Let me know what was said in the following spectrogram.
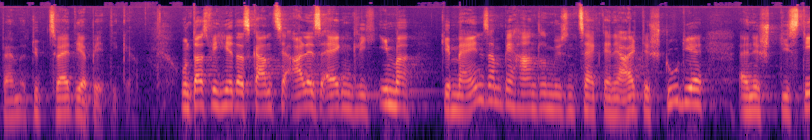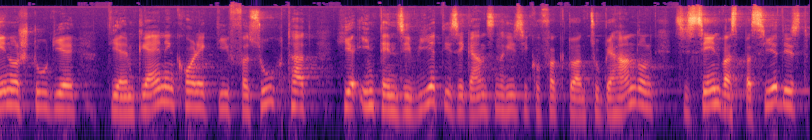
beim Typ-2-Diabetiker. Und dass wir hier das Ganze alles eigentlich immer gemeinsam behandeln müssen, zeigt eine alte Studie, eine, die Steno-Studie, die einem kleinen Kollektiv versucht hat, hier intensiviert diese ganzen Risikofaktoren zu behandeln. Sie sehen, was passiert ist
